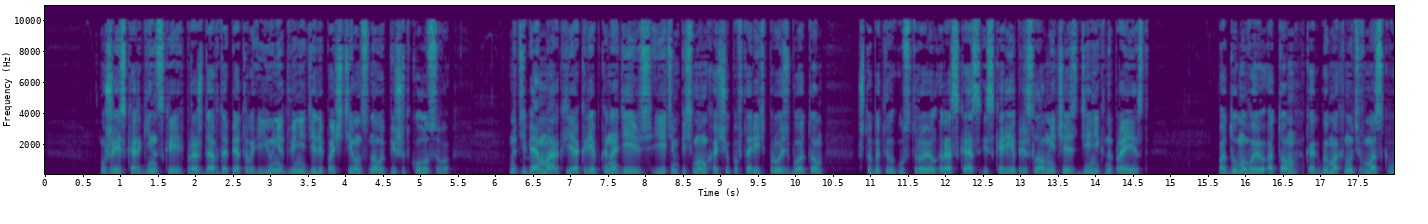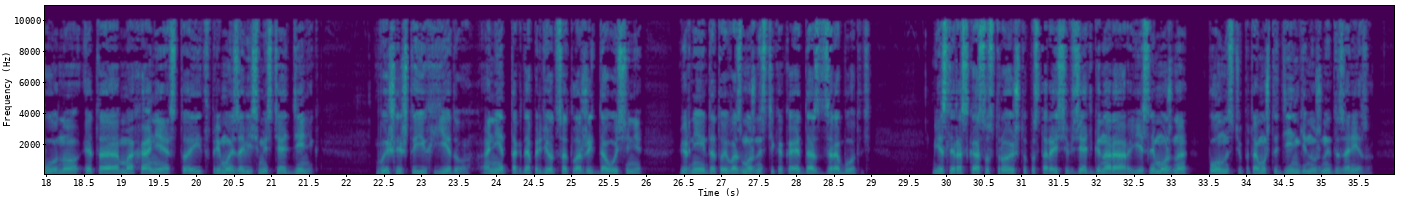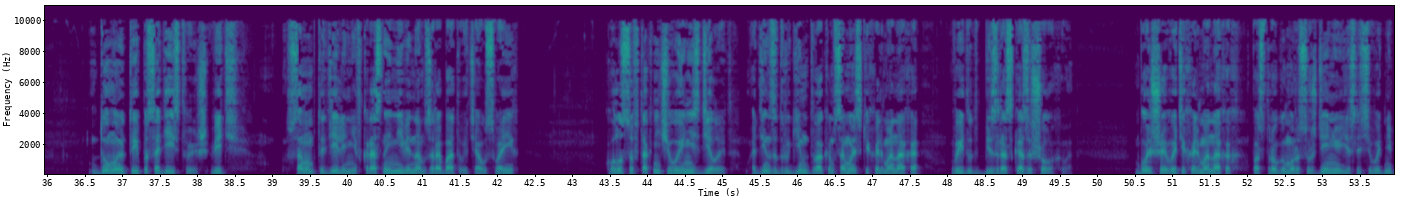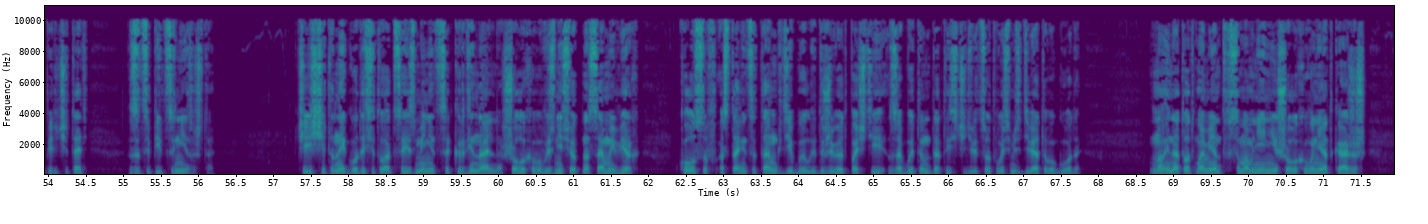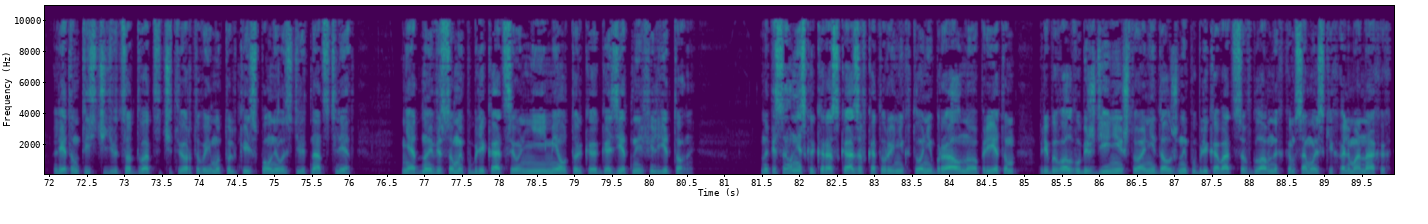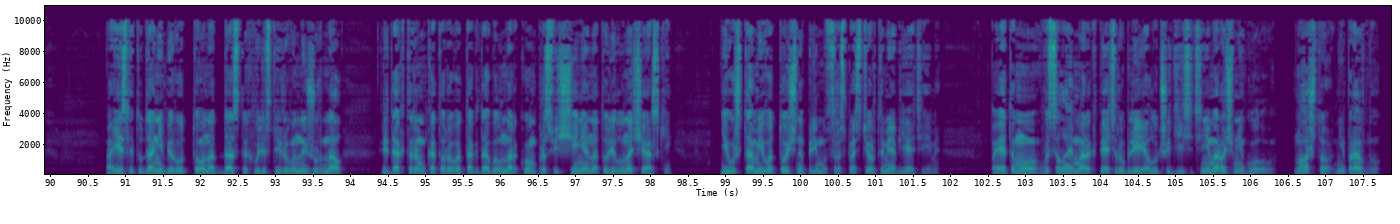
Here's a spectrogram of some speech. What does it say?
Уже из Каргинской, прождав до 5 июня две недели почти, он снова пишет Колосову, «На тебя, Марк, я крепко надеюсь, и этим письмом хочу повторить просьбу о том, чтобы ты устроил рассказ и скорее прислал мне часть денег на проезд. Подумываю о том, как бы махнуть в Москву, но это махание стоит в прямой зависимости от денег. Вышлешь ты их, еду, а нет, тогда придется отложить до осени, вернее, до той возможности, какая даст заработать. Если рассказ устроишь, то постарайся взять гонорар, если можно, полностью, потому что деньги нужны до зарезу. Думаю, ты посодействуешь, ведь в самом-то деле не в Красной Ниве нам зарабатывать, а у своих. Колосов так ничего и не сделает. Один за другим два комсомольских альманаха выйдут без рассказа Шолохова. Больше в этих альманахах, по строгому рассуждению, если сегодня перечитать, зацепиться не за что. Через считанные годы ситуация изменится кардинально. Шолохова вознесет на самый верх, Колосов останется там, где был, и доживет почти забытым до 1989 года – но и на тот момент в самомнении Шолохову не откажешь. Летом 1924-го ему только исполнилось 19 лет. Ни одной весомой публикации он не имел, только газетные фильетоны. Написал несколько рассказов, которые никто не брал, но при этом пребывал в убеждении, что они должны публиковаться в главных комсомольских альманахах, А если туда не берут, то он отдаст их в иллюстрированный журнал, редактором которого тогда был нарком просвещения Анатолий Луначарский. И уж там его точно примут с распростертыми объятиями. Поэтому высылай, Марк, пять рублей, а лучше десять, и не морочь мне голову. Ну а что, не прав был.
